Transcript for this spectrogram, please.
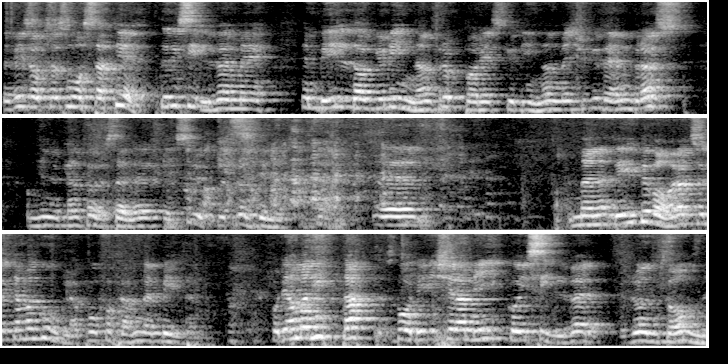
Det finns också små statyetter i silver med en bild av gudinnan, fruktbarhetsgudinnan med 25 bröst. Om ni nu kan föreställa er hur det ser ut på ett fruntimmer. Eh, men det är bevarat så det kan man googla på och få fram den bilden. Och det har man hittat både i keramik och i silver runt om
